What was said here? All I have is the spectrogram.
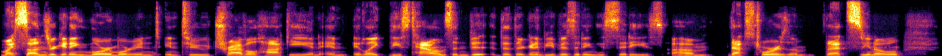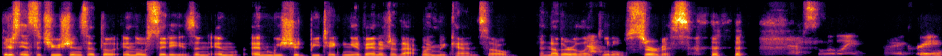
my sons are getting more and more in, into travel hockey and, and, and like these towns and vi- that they're going to be visiting these cities. Um, that's tourism. That's you know, there's institutions at the in those cities, and and and we should be taking advantage of that when we can. So another like yeah. little service. Absolutely, I agree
